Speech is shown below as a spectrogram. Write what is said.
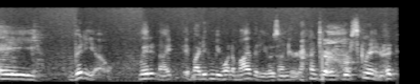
a video late at night, it might even be one of my videos on your, on your, your screen, right?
